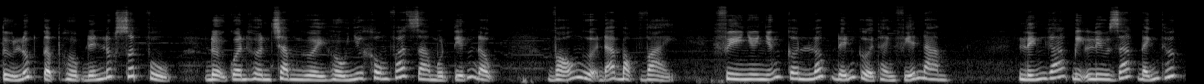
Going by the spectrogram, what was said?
Từ lúc tập hợp đến lúc xuất phủ đội quân hơn trăm người hầu như không phát ra một tiếng động. Võ ngựa đã bọc vải phi như những cơn lốc đến cửa thành phía nam. Lính gác bị lưu giác đánh thức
